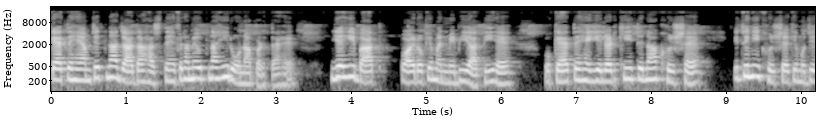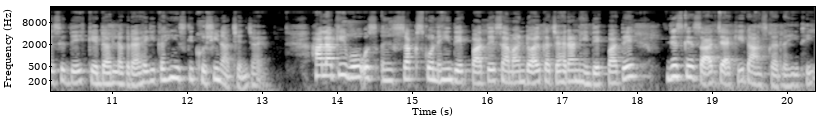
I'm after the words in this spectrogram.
कहते हैं, हम जितना ज़्यादा हँसते हैं, फिर हमें उतना ही रोना पड़ता है। यही बात पॉयरो के मन में भी आती है। वो कहते हैं, ये लड़की इतना खुश है, इतनी खुश है कि मुझे इसे देख के डर लग रहा है कि कहीं इसकी खुशी ना छिन जाए। हालाँकि वो उस शख्स को नहीं देख पाते, सामान डॉल का चेहरा नहीं देख पाते जिसके साथ जैकी डांस कर रही थी।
